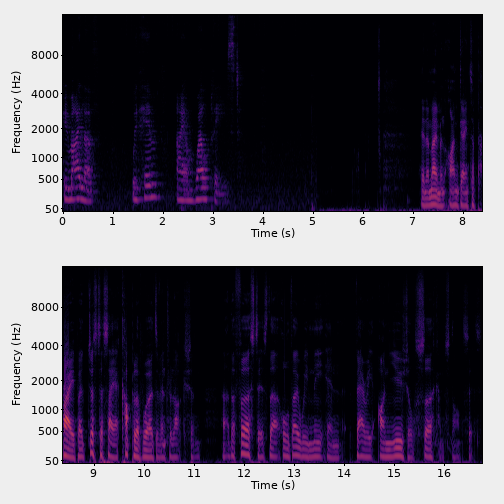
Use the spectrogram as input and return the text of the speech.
whom I love. With him I am well pleased. In a moment, I'm going to pray, but just to say a couple of words of introduction. Uh, the first is that although we meet in very unusual circumstances,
